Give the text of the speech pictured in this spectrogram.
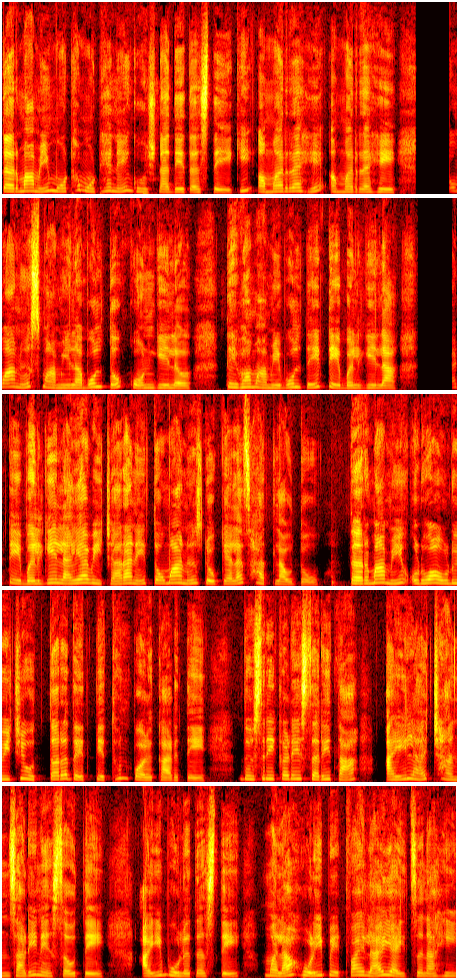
तर मामी मोठं मोठ्याने घोषणा देत असते की अमर रहे अमर रहे. तो माणूस मामीला बोलतो कोण गेलं? तेव्हा मामी बोलते टेबल गेला. टेबल गेला या विचाराने तो माणूस डोक्यालाच हात लावतो. तर मामी उडवा उडवीची उत्तरं देत तेथून पळ काढते. दुसरीकडे सरिता आईला छान साडी नेसवते. आई बोलत असते मला होळी पेटवायला यायचं नाही.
